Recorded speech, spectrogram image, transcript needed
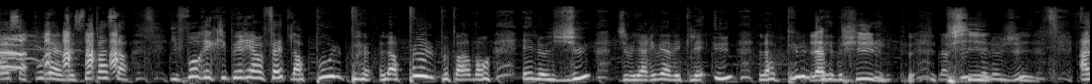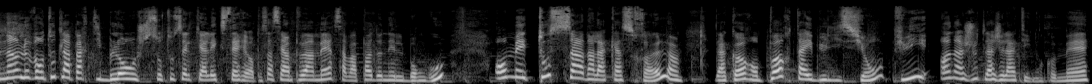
Ouais, ça pourrait, mais c'est pas ça. Il faut récupérer en fait la poulpe, la pulpe, pardon, et le jus. Je vais y arriver avec les U. La pulpe. La et le- pulpe. la pulpe et le jus. En enlevant toute la partie blanche, surtout celle qui est à l'extérieur. Ça, c'est un peu amer, ça va pas donner le bon goût. On met tout ça dans la casserole, d'accord? On porte à ébullition, puis on ajoute la gélatine. Donc on met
